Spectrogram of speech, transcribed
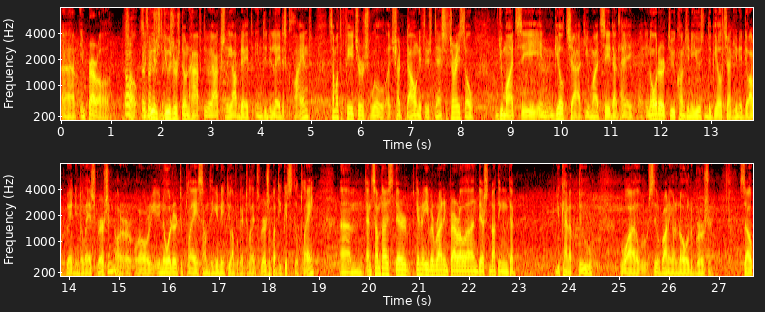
uh, in parallel. Oh, so, so us- users don't have to actually update into the latest client. Some of the features will uh, shut down if it's necessary. So you might see in Guild Chat, you might see that hey, in order to continue using the Guild Chat, you need to upgrade in the latest version, or, or, in order to play something, you need to upgrade to the latest version, but you could still play. Um, and sometimes they're can even run in parallel, and there's nothing that you cannot do while still running on an older version. So,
